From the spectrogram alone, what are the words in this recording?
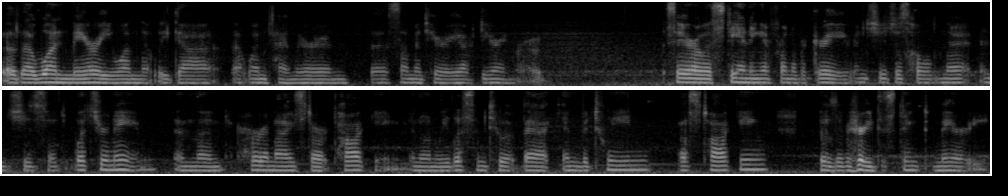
uh, the one Mary one that we got that one time we were in the cemetery off Deering Road. Sarah was standing in front of a grave and she's just holding it and she said, What's your name? And then her and I start talking. And when we listen to it back in between us talking, it was a very distinct Mary.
